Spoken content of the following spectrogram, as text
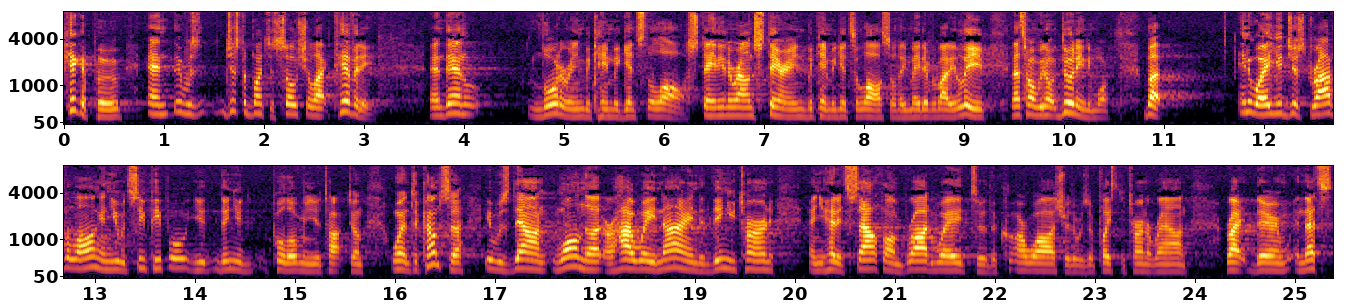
Kickapoo, and it was just a bunch of social activity. And then loitering became against the law. Standing around staring became against the law, so they made everybody leave. That's why we don't do it anymore. But anyway, you'd just drive along and you would see people, you, then you'd pull over and you'd talk to them. Well, in Tecumseh, it was down Walnut or Highway 9, and then you turned and you headed south on Broadway to the car wash, or there was a place to turn around right there. And, and that's,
